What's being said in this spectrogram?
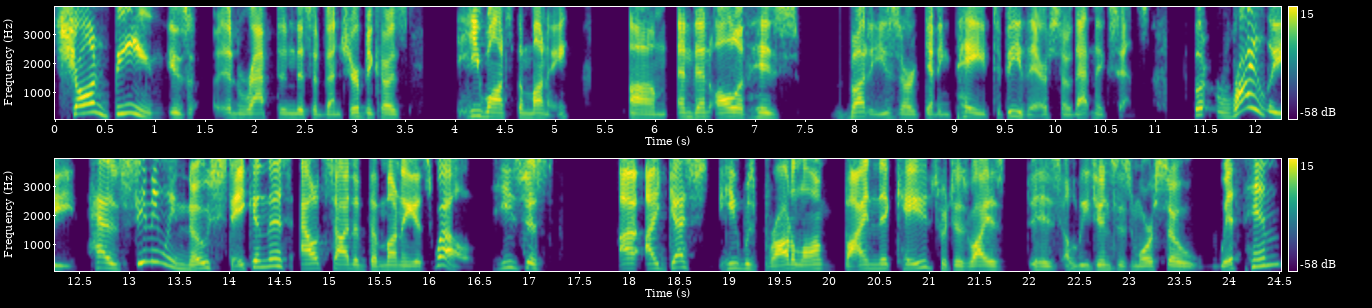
Sean Bean is enwrapped in this adventure because he wants the money. Um, and then all of his buddies are getting paid to be there, so that makes sense. But Riley has seemingly no stake in this outside of the money as well. He's just, I, I guess, he was brought along by Nick Cage, which is why his his allegiance is more so with him.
